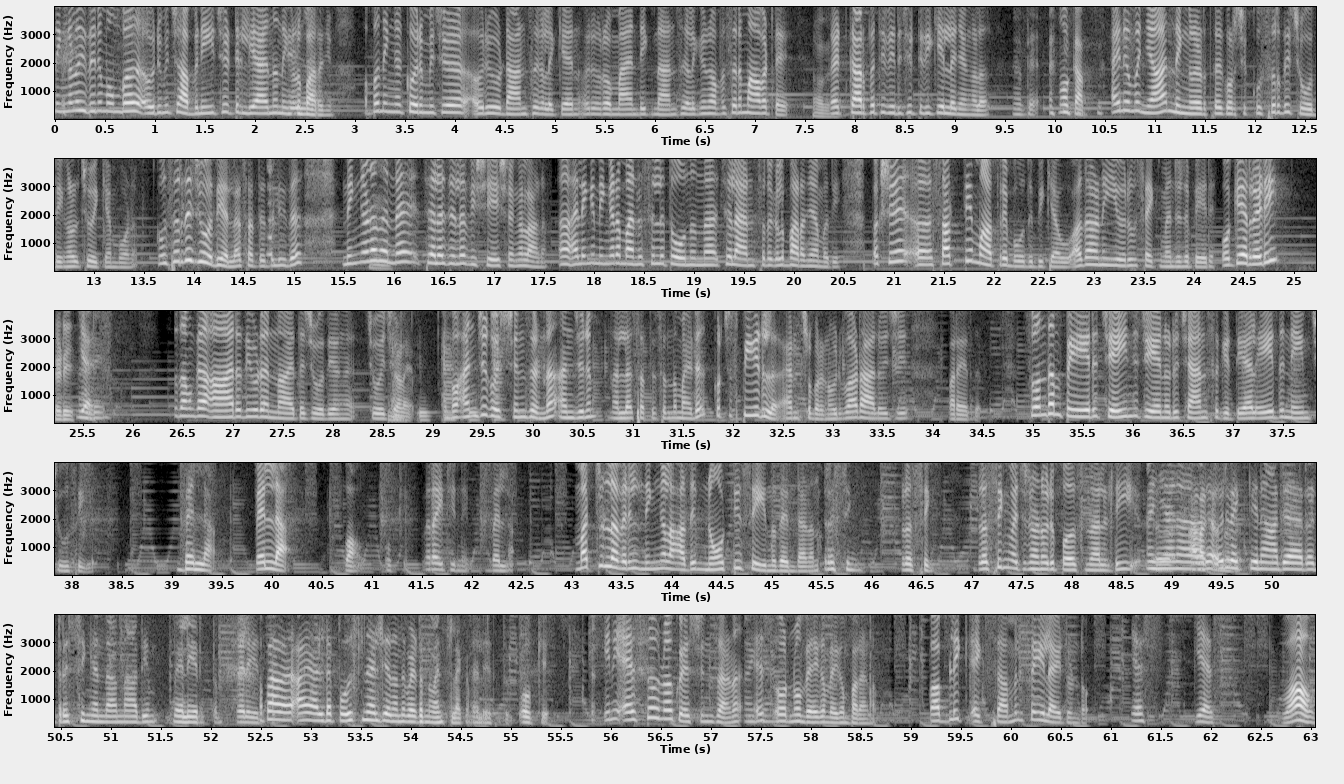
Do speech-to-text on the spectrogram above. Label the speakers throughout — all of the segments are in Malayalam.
Speaker 1: നിങ്ങൾ ഇതിനു മുമ്പ് ഒരുമിച്ച് അഭിനയിച്ചിട്ടില്ല എന്ന് നിങ്ങൾ പറഞ്ഞു. അപ്പൊ നിങ്ങൾക്ക് ഒരുമിച്ച് ഒരു ഡാൻസ് കളിക്കാൻ ഒരു റൊമാന്റിക് ഡാൻസ് കളിക്കാൻ ഒരു അവസരം ആവട്ടെ റെഡ് കാർപ്പറ്റ് വിരിച്ചിട്ടിരിക്കില്ല ഞങ്ങൾ?
Speaker 2: അതെ.
Speaker 1: നോക്കാം. അതിനു മുമ്പ് ഞാൻ നിങ്ങളുടെ അടുത്ത് കുറച്ച് കുസൃതി ചോദ്യങ്ങൾ ചോദിക്കാൻ പോണ്. കുസൃതി ചോദ്യമല്ല സത്യത്തിൽ ഇത് നിങ്ങളുടെ തന്നെ ചില ചില വിശേഷങ്ങളാണ്. അല്ലെങ്കിൽ നിങ്ങളുടെ മനസ്സിൽ തോന്നുന്ന ചില ആൻസറുകൾ പറഞ്ഞാൽ മതി. പക്ഷേ സത്യം മാത്രമേ ബോധിപ്പിക്കാവൂ. അതാണ് ഈ ഒരു സെഗ്മെന്റിന്റെ പേര്. Okay ready
Speaker 3: ready
Speaker 1: yes so നമുക്ക് ആരതിയുടെ എണ്ണായത്തെ ചോദ്യം അങ്ങ് ചോദിച്ചു കളയാം അപ്പോൾ അഞ്ച് ക്വസ്റ്റ്യൻസ് ഉണ്ട്. അഞ്ചിനും നല്ല സത്യസന്ധമായിട്ട് കുറച്ച് സ്പീഡിൽ ആൻസർ പറയണം. ഒരുപാട് ആലോചിച്ച് പറയരുത്. സ്വന്തം പേര് ചേഞ്ച് ചെയ്യാൻ ഒരു ചാൻസ് കിട്ടിയാൽ ഏത് നെയിം ചൂസ് ചെയ്യും?
Speaker 2: Bella.
Speaker 1: Bella. Wow okay variety name Bella. മറ്റുള്ളവരിൽ നിങ്ങൾ ആദ്യം നോട്ടീസ് ചെയ്യുന്നത് എന്താണ്?
Speaker 2: ഡ്രസ്സിംഗ്
Speaker 1: ഡ്രസ്സിംഗ് ഡ്രസ്സിംഗ് വെച്ചിട്ടാണ് ഒരു പേഴ്സണാലിറ്റി
Speaker 2: ഞാൻ ഒരു വ്യക്തിനെ ആദ്യം അയാളുടെ ഡ്രസ്സിംഗ് എന്താണെന്ന് ആദ്യം വിലയിരുത്തും.
Speaker 1: വിലയിരുത്തും.
Speaker 2: അപ്പൊ അയാളുടെ പേഴ്സണാലിറ്റി എന്താണെന്ന് പെട്ടെന്ന് മനസ്സിലാക്കാം.
Speaker 1: വിലയിരുത്തും. ഓക്കെ ഇനി എസ് ഓർ നോ ക്വസ്റ്റ്യൻസ് ആണ്. എസ് ഓർ നോ വേഗം വേഗം പറയണം. പബ്ലിക് എക്സാമിൽ ഫെയിൽ ആയിട്ടുണ്ടോ?
Speaker 2: യെസ്
Speaker 1: യെസ് വാവ്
